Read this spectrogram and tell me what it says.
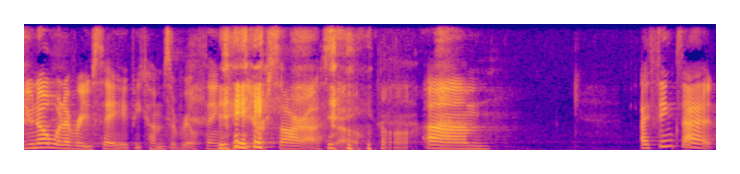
you know, whatever you say becomes a real thing. You're Sara. So, um, I think that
